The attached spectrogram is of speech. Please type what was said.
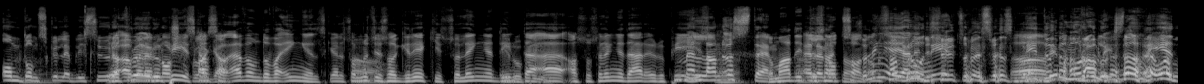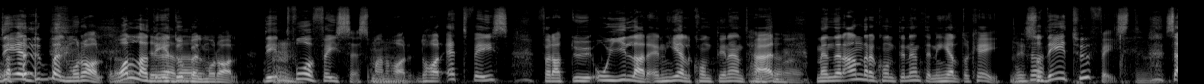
om de skulle bli sura Jag över en norsk europeisk flagga. alltså, även om det var engelsk eller som du sa grekisk, så länge det inte är, alltså, så länge det är europeiskt Mellanöstern eller något sånt. Så länge jag det ser är- ut som en svensk. Det är ord. Det är, det är dubbelmoral. Walla det är dubbelmoral. Det är två faces man har. Du har ett face för att du ogillar en hel kontinent här, men den andra kontinenten är helt okej. Exakt. Så det är two-faced. Så,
